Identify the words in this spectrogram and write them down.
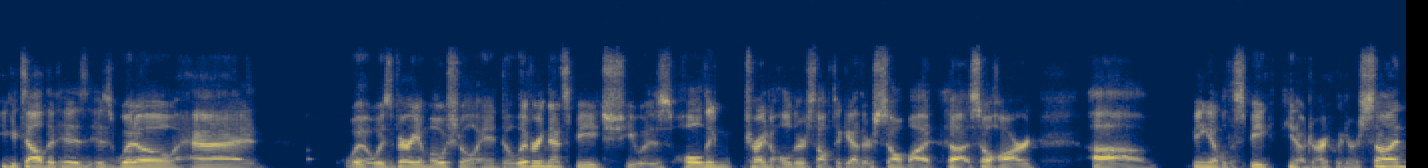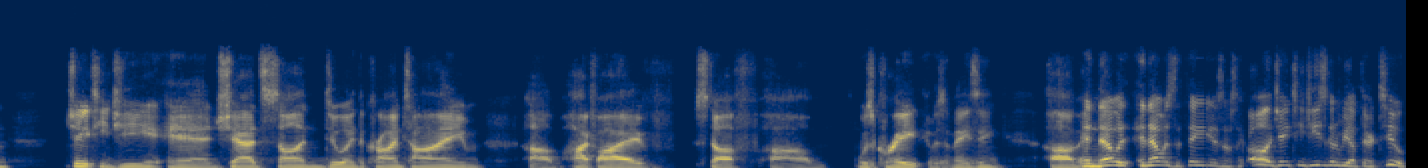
you could tell that his his widow had was very emotional in delivering that speech. She was holding, trying to hold herself together so much, uh, so hard. Um, being able to speak, you know, directly to her son, JTG, and Shad's son doing the crime time, um, high five stuff um, was great. It was amazing. Um, and that was and that was the thing is I was like, oh, JTG is going to be up there too,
